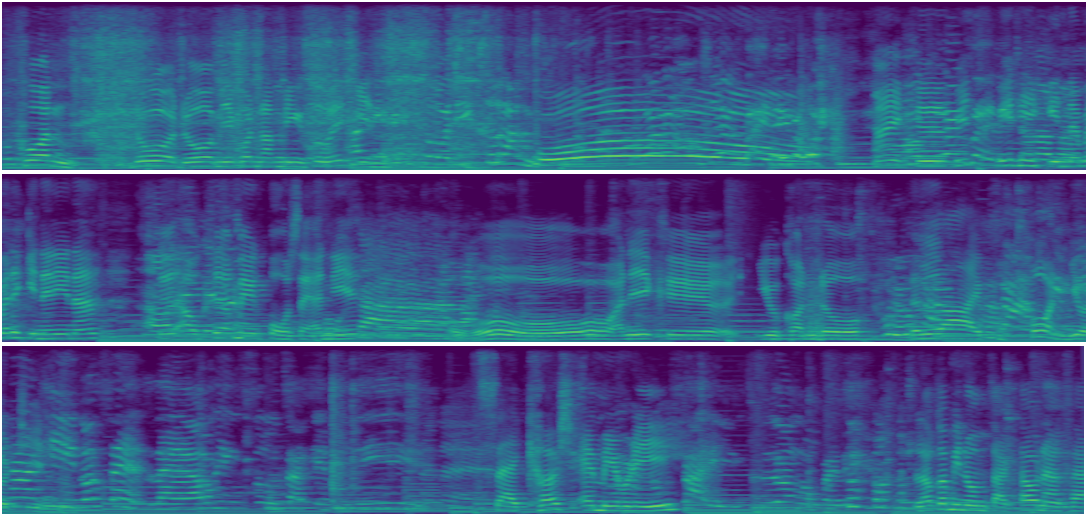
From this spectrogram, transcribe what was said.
ทุกคนดูดูมีคนนำมิงซูให้กิน ตัวนี้เครื่องโอ้ใส่ได้ด้วยไม่คือวิใส่ได้วิธีกินนะไม่ได้กินในนี้นะ คือเอาเครื่องแมงโปะใส่อันนี้ โอ้โหอันนี้คืออยู่คอนโดเดนไลน์พ่นโยทินนาทีก็เสร็จแล้ววิงซูจากเอมิลี่ใส่คัชเอมิรีใส่เครื่องลงไปเลยแล้วก็มีนมจากเต้านางฟ้า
